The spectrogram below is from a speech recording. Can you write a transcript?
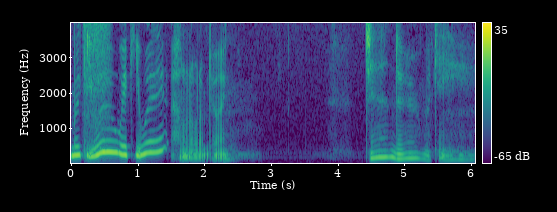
Wiki, woo, wiki, what? I don't know what I'm doing. Gender wiki.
